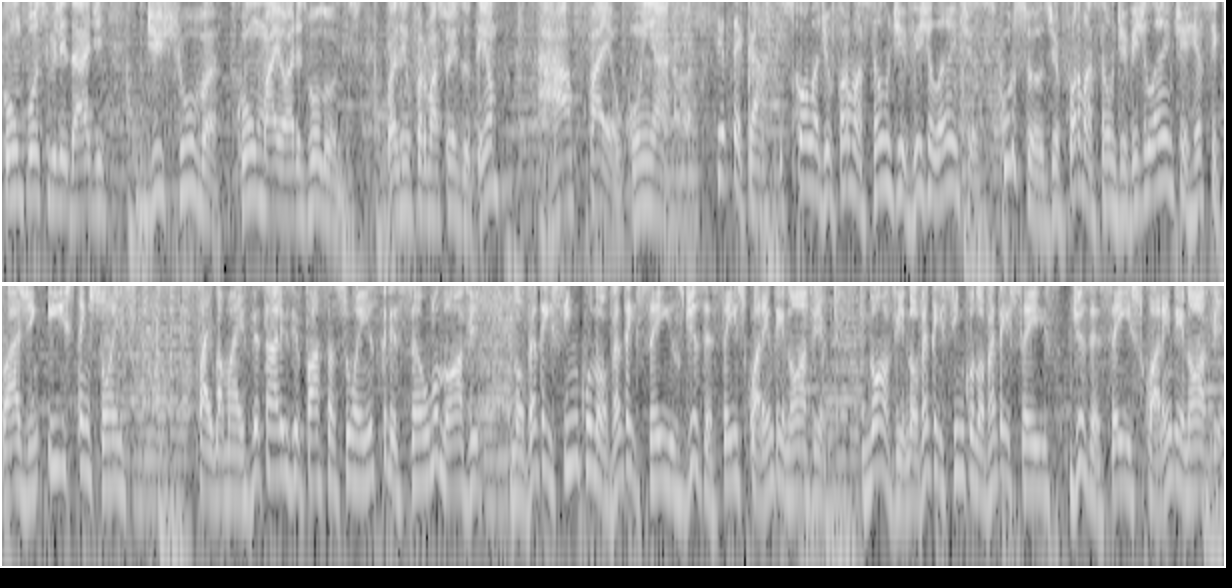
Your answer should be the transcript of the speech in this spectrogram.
com possibilidade de chuva com maiores volumes. Com as informações do tempo, Rafael Cunha. CTK, Escola de Formação de Vigilantes. Cursos de formação de vigilante, reciclagem e extensões. Saiba mais detalhes e faça sua inscrição no 9 95 96 16 49. 9 95 96 16 49.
